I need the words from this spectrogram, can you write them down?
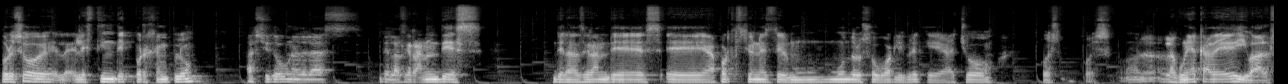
Por eso el, Steam Deck, por ejemplo, ha sido una de las, de las grandes, de las grandes eh, aportaciones del mundo del software libre que ha hecho pues, pues, la comunidad KDE y Valve.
